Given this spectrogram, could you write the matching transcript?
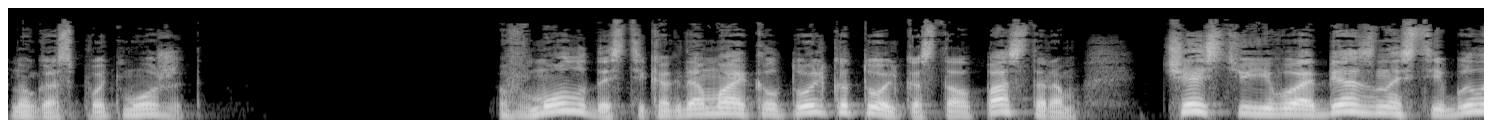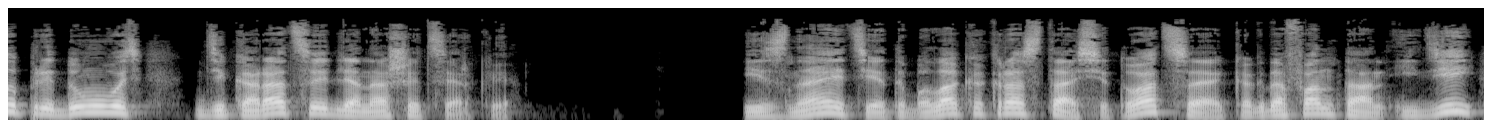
но Господь может. В молодости, когда Майкл только-только стал пастором, частью его обязанностей было придумывать декорации для нашей церкви. И знаете, это была как раз та ситуация, когда фонтан идей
